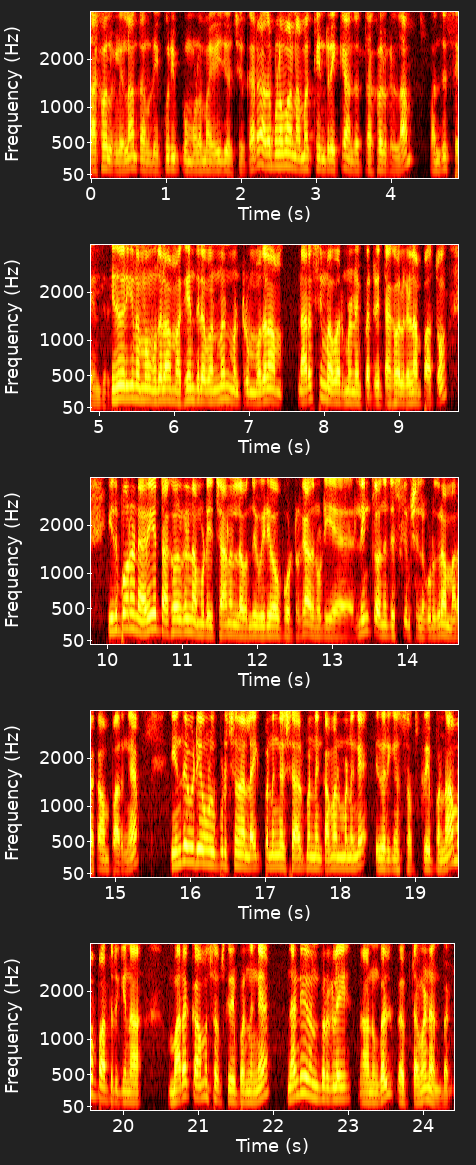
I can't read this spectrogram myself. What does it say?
தகவல்கள் எல்லாம் தன்னுடைய குறிப்பு மூலமாக எழுதி வச்சிருக்காரு. அது மூலமாக நமக்கு இன்றைக்கு அந்த தகவல்கள்லாம் வந்து சேர்ந்து இது வரைக்கும் நம்ம முதலாம் மகேந்திரவர்மன் மற்றும் முதலாம் நரசிம்மவர்மனை பற்றிய தகவல்கள்லாம் பார்த்தோம். இது போன்ற நிறைய தகவல்கள் நம்முடைய சேனலில் வந்து வீடியோவை போட்டிருக்கேன் அதனுடைய லிங்க் வந்து டிஸ்கிரிப்ஷனில் கொடுக்குறேன். மறக்காமல் பாருங்கள் இந்த வீடியோ உங்களுக்கு பிடிச்சதுனா லைக் பண்ணுங்கள் ஷேர் பண்ணுங்கள் கமெண்ட் பண்ணுங்கள் இது வரைக்கும் சப்ஸ்கிரைப் பண்ணாமல் பார்த்துருக்கீங்கன்னா மறக்காமல் சப்ஸ்கிரைப் பண்ணுங்கள் நன்றி நண்பர்களே. நான் உங்கள் வெப் தமிழ் நண்பன்.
